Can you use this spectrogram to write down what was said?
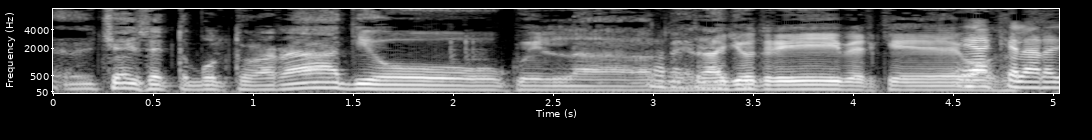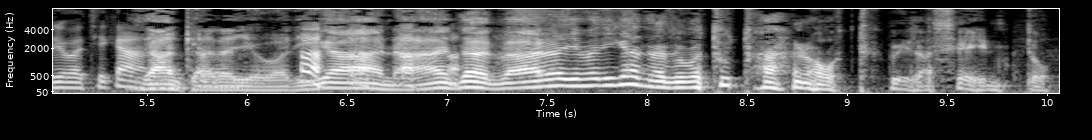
eh, cioè sento molto la radio, quella La beh, radio. radio 3 perché E cosa- anche la Radio Vaticana, anche la. Radio Vaticana, eh, la Radio Vaticana soprattutto la notte, quella sento,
